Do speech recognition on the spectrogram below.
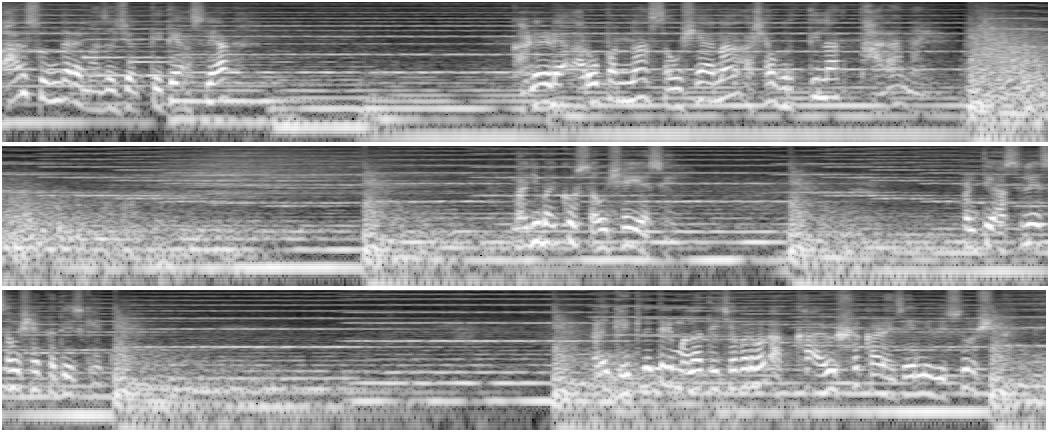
फार सुंदर आहे माझं जग. तिथे असल्या घाणेरड्या आरोपांना संशयांना अशा वृत्तीला थारा नाही. माझी बायको संशयी असेल. पण ती असले संशय कधीच घेत नाही. आणि घेतले तरी मला तिच्याबरोबर अख्खा आयुष्य काढायचंय मी विसरू शकत नाही.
